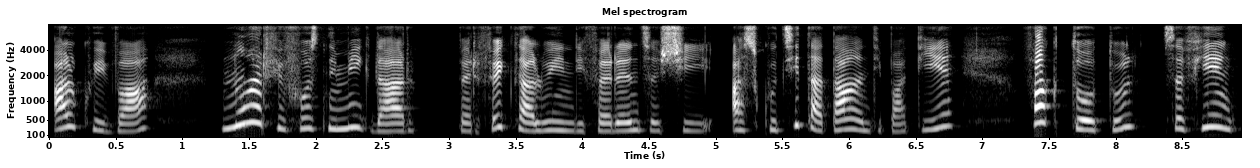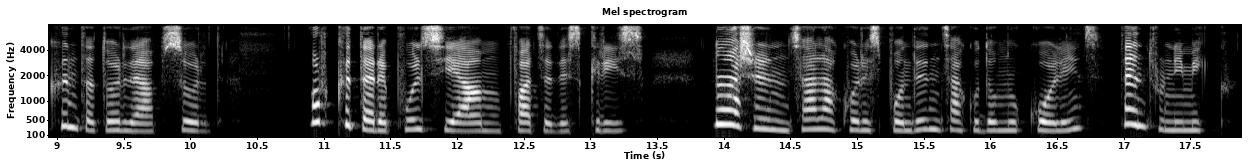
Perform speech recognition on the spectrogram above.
altcuiva, nu ar fi fost nimic, dar perfecta lui indiferență și ascuțita ta antipatie fac totul să fie încântător de absurd. Oricâtă repulsie am față de scris, nu aș renunța la corespondența cu domnul Collins pentru nimic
